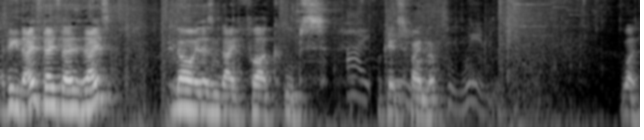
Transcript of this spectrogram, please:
I think he dies. Dies. Dies. Dies. No, he doesn't die. Fuck. Oops. Okay, it's fine now. What?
